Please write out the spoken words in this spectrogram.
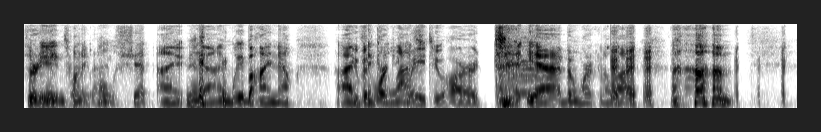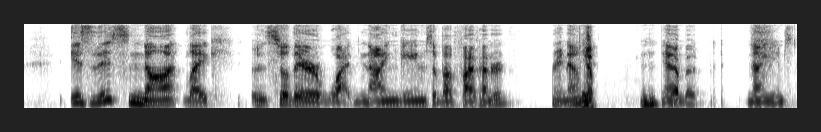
38 and 20. 29. Oh shit! I Yeah. yeah, I'm way behind now. I'm You've been thinking working last. way too hard. yeah, I've been working a lot. um, is this not like so? They're what nine games above 500 right now? Yep. Mhm. Yeah, about nine games.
